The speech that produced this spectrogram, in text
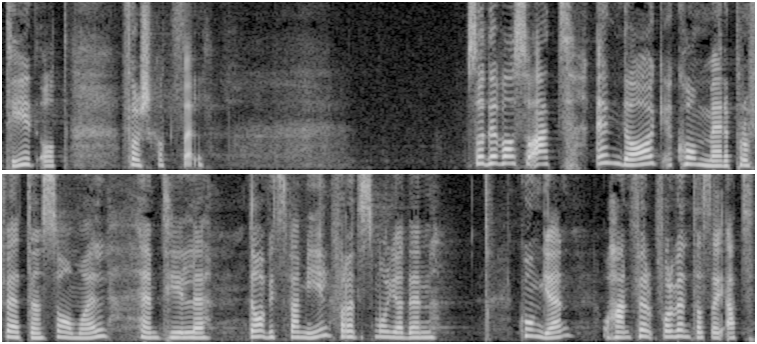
tid åt förskötsel. Så det var så att en dag kommer profeten Samuel hem till Davids familj för att smörja den kungen. Och han förväntar sig att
